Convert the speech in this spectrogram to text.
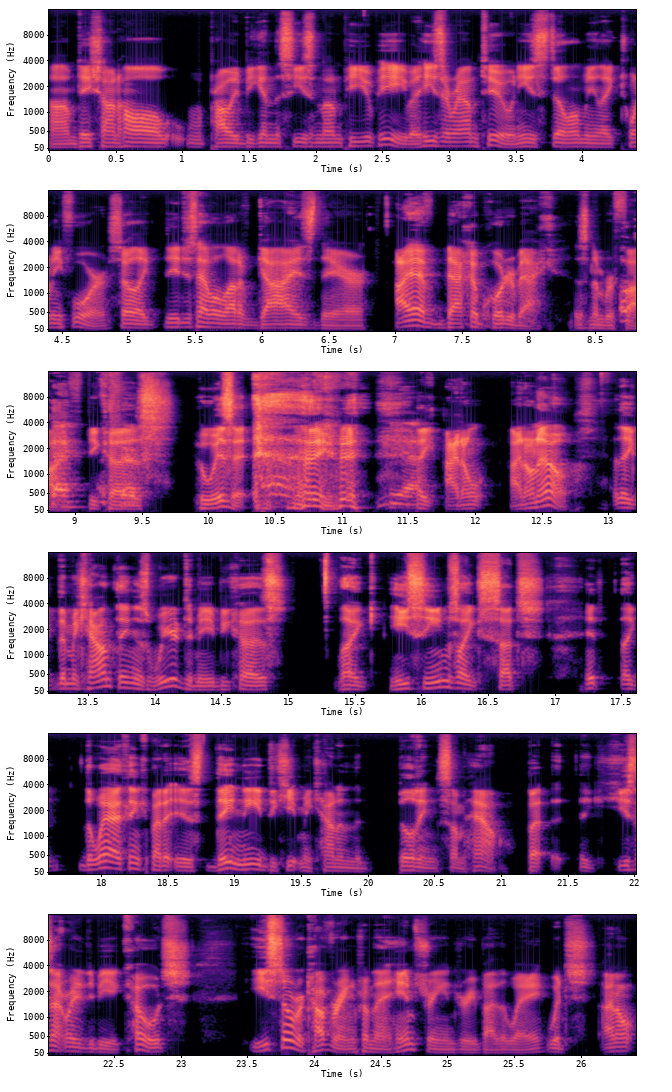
Um, Daeshon Hall will probably begin the season on PUP, but he's around too, and he's still only like 24. So like they just have a lot of guys there. I have backup quarterback as number five that's because who is it? Yeah. Like I don't I don't know. Like the McCown thing is weird to me because like he seems like such it like the way I think about it is they need to keep McCown in the building somehow, but like he's not ready to be a coach. He's still recovering from that hamstring injury, by the way, which I don't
